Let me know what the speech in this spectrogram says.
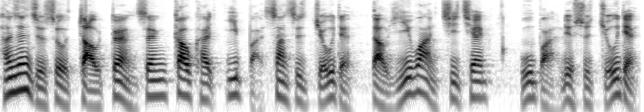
恒生指数早段先高开一百三十九点到一万七千五百六十九点，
